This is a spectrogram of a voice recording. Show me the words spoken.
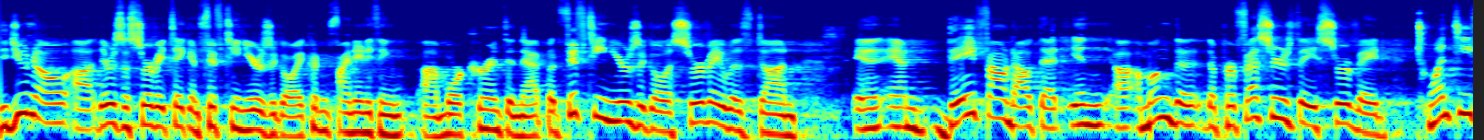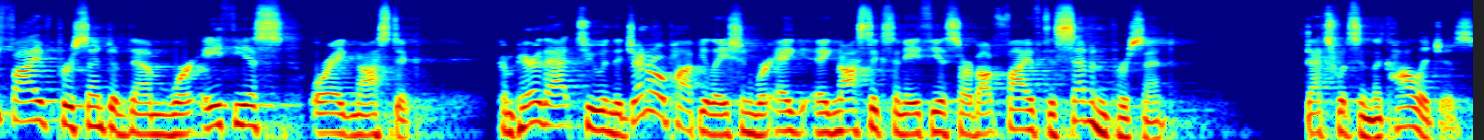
Did you know uh, there was a survey taken 15 years ago? I couldn't find anything uh, more current than that. But 15 years ago, a survey was done, and, and they found out that in uh, among the, the professors they surveyed, 25% of them were atheists or agnostic. Compare that to in the general population, where ag- agnostics and atheists are about 5 to 7%. That's what's in the colleges.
